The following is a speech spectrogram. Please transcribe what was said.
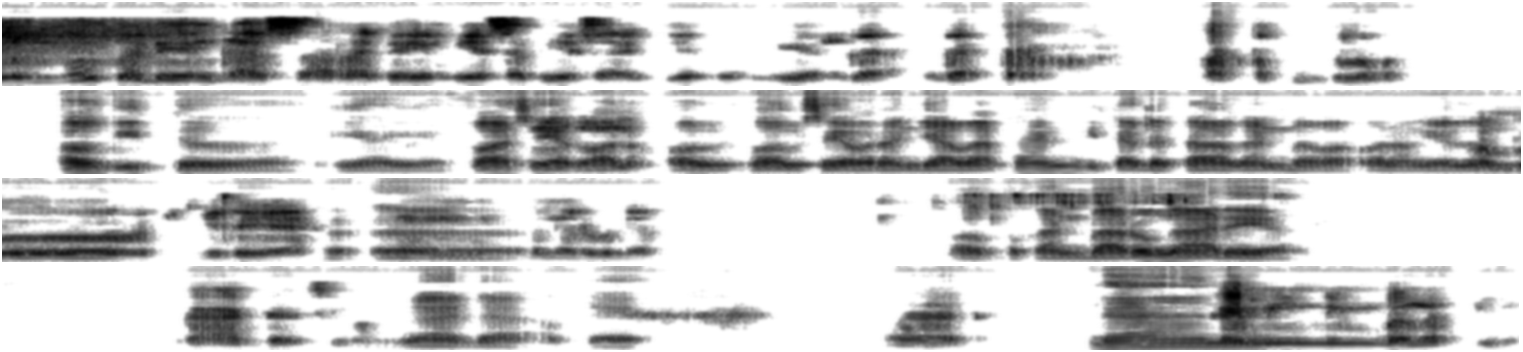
lembut ada yang kasar ada yang biasa-biasa aja tapi yang enggak enggak terpatok gitu loh. Oh gitu, iya iya. Kalau saya kalau kalau saya orang Jawa kan kita udah tahu kan bahwa orangnya lembut. lembut gitu ya Heeh. Hmm, bener-bener Oh, Pekanbaru nggak ada ya? nggak ada sih. Nggak ada, oke. Nggak ada. Dan kayak minim banget gitu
